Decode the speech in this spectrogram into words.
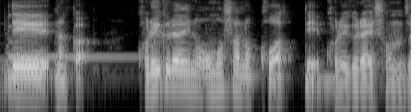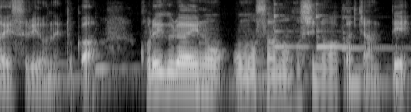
で、なんか、これぐらいの重さのコアってこれぐらい存在するよねとか、これぐらいの重さの星の赤ちゃんって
